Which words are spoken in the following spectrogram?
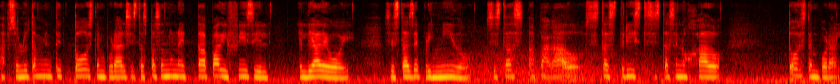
absolutamente todo es temporal. Si estás pasando una etapa difícil el día de hoy, si estás deprimido, si estás apagado, si estás triste, si estás enojado, todo es temporal.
